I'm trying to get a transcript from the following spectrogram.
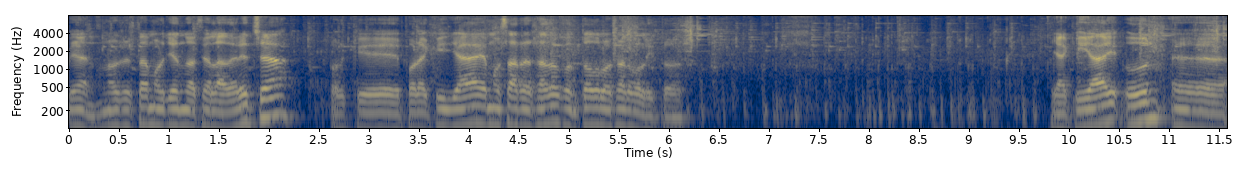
Bien, nos estamos yendo hacia la derecha porque por aquí ya hemos arrasado con todos los arbolitos. Y aquí hay un eh,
